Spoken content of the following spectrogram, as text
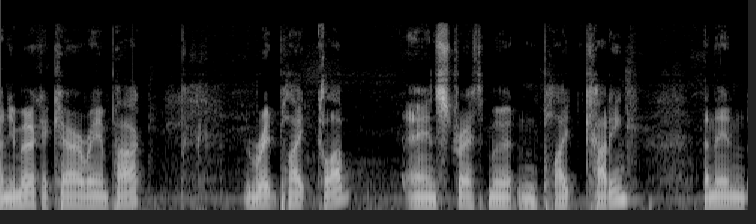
Numurkah Caravan Park, the Red Plate Club, and Strathmerton Plate Cutting, and then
